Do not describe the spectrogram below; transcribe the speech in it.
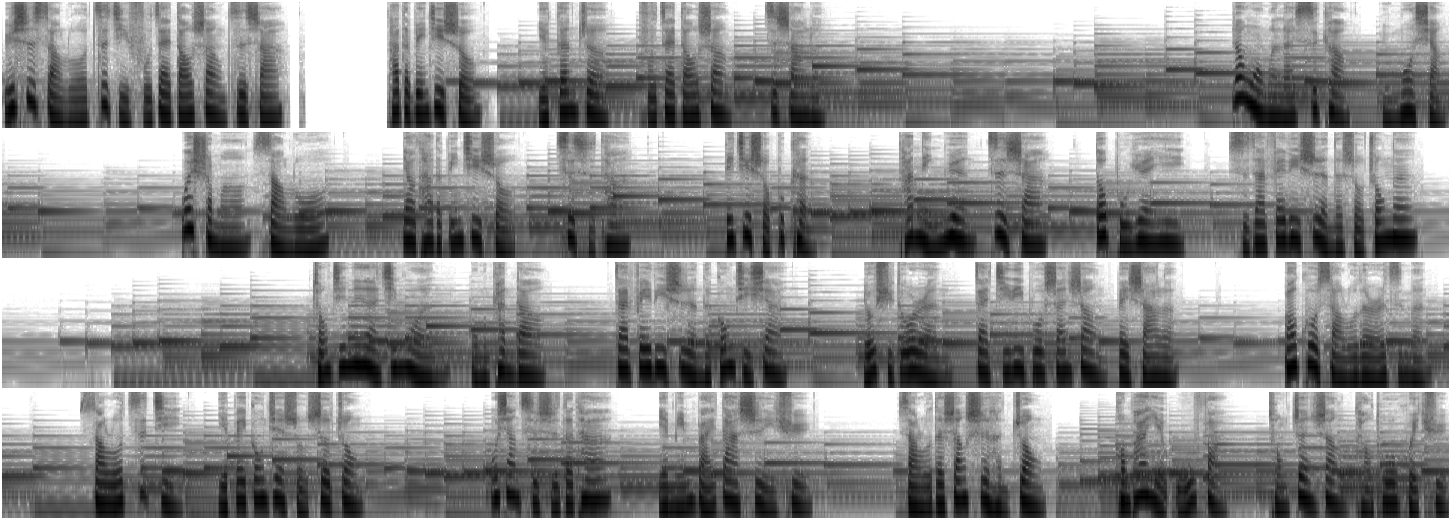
于是扫罗自己伏在刀上自杀。他的兵器手也跟着伏在刀上自杀了。让我们来思考与默想：为什么扫罗要他的兵器手刺死他？兵器手不肯，他宁愿自杀，都不愿意死在非利士人的手中呢？从今天的经文。我们看到，在非利士人的攻击下，有许多人在基利波山上被杀了，包括扫罗的儿子们。扫罗自己也被弓箭手射中。我想此时的他也明白大势已去，扫罗的伤势很重，恐怕也无法从阵上逃脱回去。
